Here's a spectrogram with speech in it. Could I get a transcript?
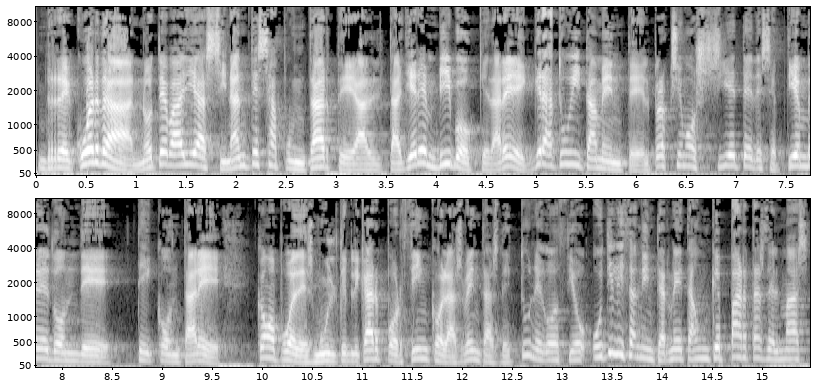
Recuerda, no te vayas sin antes apuntarte al taller en vivo que daré gratuitamente el próximo 7 de septiembre donde te contaré cómo puedes multiplicar por 5 las ventas de tu negocio utilizando Internet aunque partas del más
